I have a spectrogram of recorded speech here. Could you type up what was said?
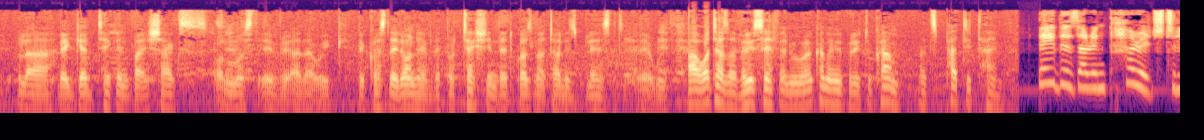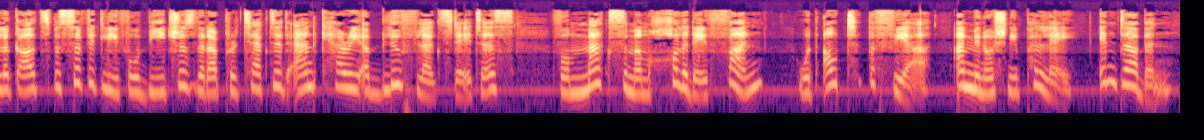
they get taken by sharks almost every other week because they don't have the protection that KwaZulu-Natal is blessed uh, with. Our waters are very safe and we welcome everybody to come. It's party time. Bathers are encouraged to look out specifically for beaches that are protected and carry a blue flag status for maximum holiday fun without the fear. I'm Minoshni Pillay in Durban.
